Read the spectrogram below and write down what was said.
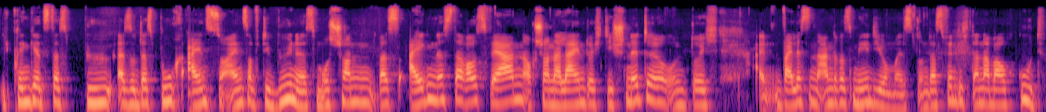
ich bringe jetzt das, Bü also das Buch eins zu eins auf die Bühne. Es muss schon was Eigenes daraus werden, auch schon allein durch die Schnitte und durch, weil es ein anderes Medium ist. Und das finde ich dann aber auch gut.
